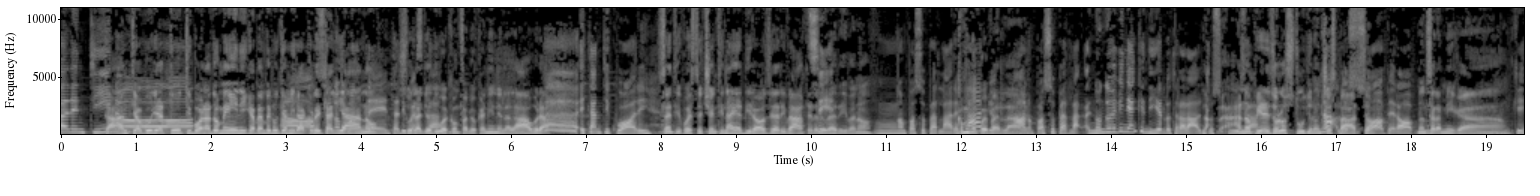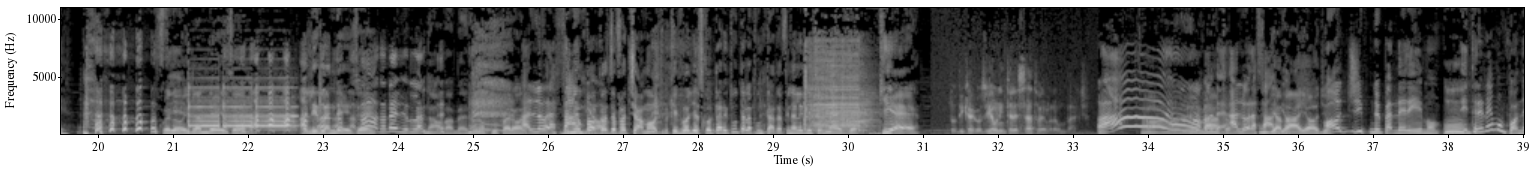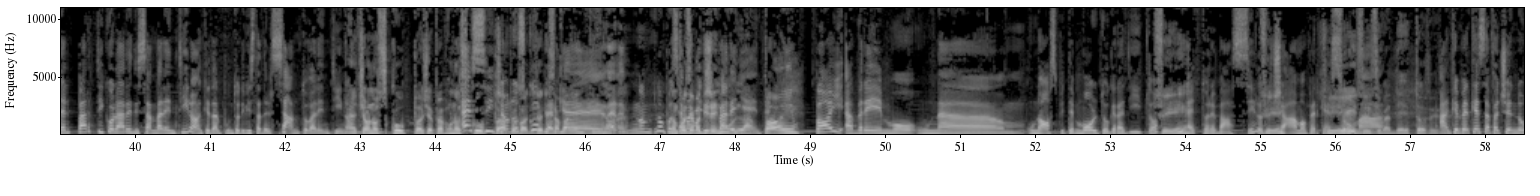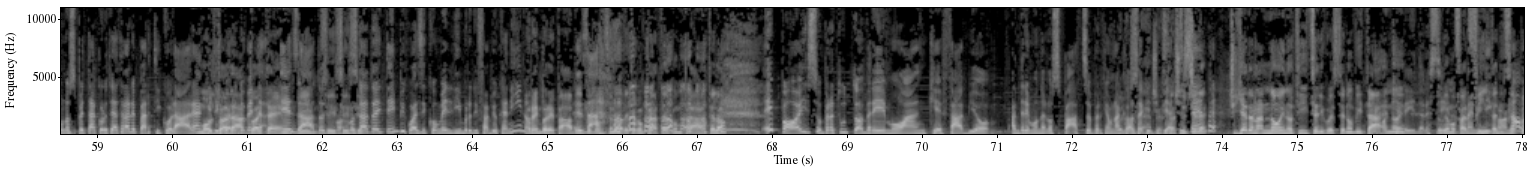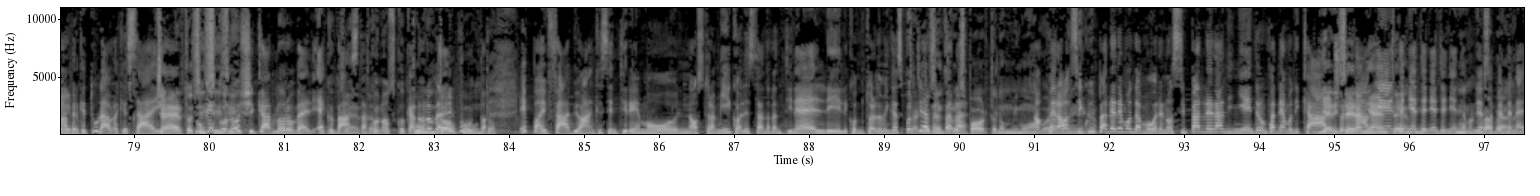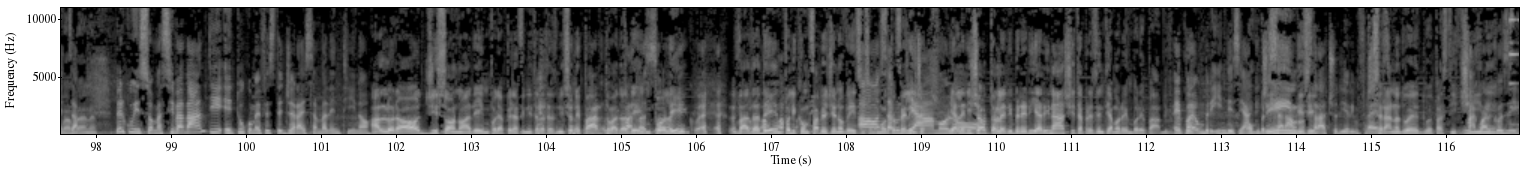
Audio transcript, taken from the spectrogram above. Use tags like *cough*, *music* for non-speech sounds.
Valentino! Tanti auguri a tutti, buona domenica, benvenuti a Oh, Miracolo sono Italiano su Radio questa- 2 con Fabio Canini e la Laura. E tanti cuori. Senti queste centinaia di rose arrivate da Sì. dove arrivano? Mm, non posso parlare. Come non Fabio- puoi parlare? No, non posso parlare. Non dovevi neanche dirlo, tra l'altro. No, hanno preso lo studio, non No, c'è lo spazio. so, però- Non sarà mica Chi? quello Sì. *laughs* irlandese? *laughs* È l'irlandese? No, non è l'irlandese. No, vabbè, non ho più parole. Allora, Dimmi un po' Fabio- cosa facciamo oggi, perché vi voglio ascoltare tutta la puntata fino alle 10 e mezza. Chi è? Lo dica così a un interessato e avrà un bacio. Ah, Ah, vabbè. Allora, Fabio, vai oggi. noi parleremo, Mm. entreremo un po' nel particolare di San Valentino, anche dal punto di vista del Santo Valentino. Eh, c'è uno scoop, c'è proprio uno Eh scoop sì, c'è a uno proposito scoop di San perché, Valentino. eh, non- non possiamo dire anticipare nulla. niente. Poi? Poi avremo una- un ospite molto gradito, Sì. Ettore Bassi, lo Sì. diciamo perché Sì, insomma... sì, sì, va detto, sì, sì, anche sì. perché sta facendo uno spettacolo teatrale particolare. anche Molto adatto dove- ai tempi. Esatto, Sì, sì, molto sì. ai tempi, quasi come il libro di Fabio Canino. Rainbow Republic, Esatto. se non l'avete comprato *laughs* compratelo. E poi soprattutto avremo anche Fabio, andremo nello spazio perché è una Quello cosa che ci sempre, piace sempre. Ci chiedono a noi notizie di queste novità No, e ma noi ridere, sì. dobbiamo far finta dicono, di no, sapere. ma perché tu Laura che sai, Certo, tu sì, che sì, conosci. Carlo Rovelli, ecco basta, Certo. conosco Carlo Punto, Rovelli, punto. punto. E poi Fabio anche sentiremo il nostro amico Alessandro Antinelli, il conduttore di Domenica che Sportiva io per senza parlare... lo sport non mi muovo. No, però sì, qui parleremo d'amore, non si parlerà di niente, non parliamo di calcio, Ieri sera no, niente. niente, niente, niente, Mm, non va saperne bene, mezza. Per cui insomma si va avanti e tu come festeggerai San Valentino? Allora, oggi sono ad Empoli, appena finita la trasmissione *laughs* parto, vado ad Empoli. Vado ad Empoli con Fabio Genovesi, Ah, sono molto felice. E alle 18 alla libreria Rinascita presentiamo Rainbow Republic. E poi un brindisi anche, un ci sarà uno brindisi. straccio di rinfresco. Ci saranno due, due Ma pasticcini. qualcosì.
